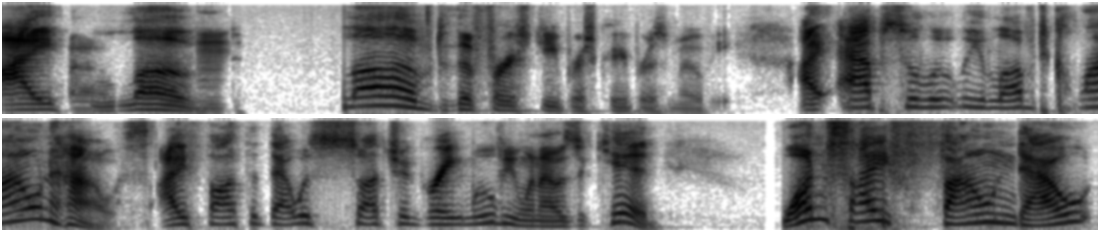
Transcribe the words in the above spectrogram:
I oh. loved mm-hmm. loved the first Jeepers Creepers movie. I absolutely loved Clown House. I thought that that was such a great movie when I was a kid once I found out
